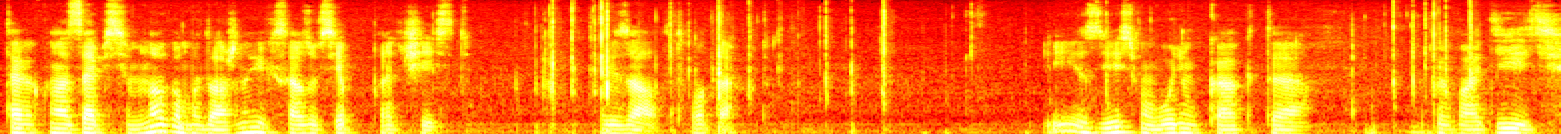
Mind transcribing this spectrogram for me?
Так как у нас записи много, мы должны их сразу все прочесть. Result. Вот так вот. И здесь мы будем как-то выводить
